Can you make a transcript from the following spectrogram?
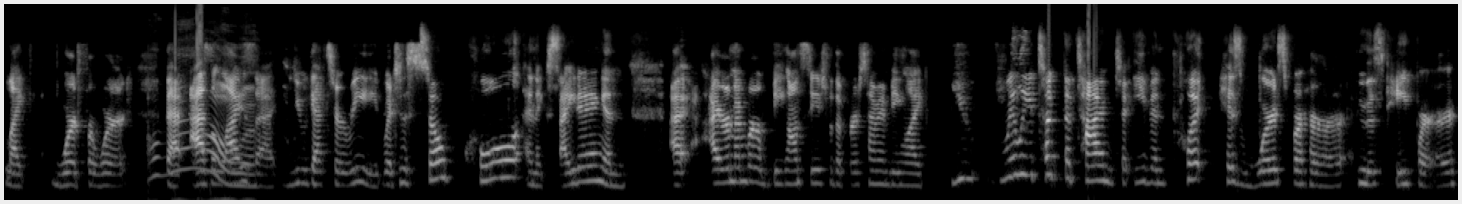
like word for word Oh, that as. Eliza you get to read, which is so cool and exciting. And I, I remember being on stage for the first time and being like, you really took the time to even put his words for her in this paper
